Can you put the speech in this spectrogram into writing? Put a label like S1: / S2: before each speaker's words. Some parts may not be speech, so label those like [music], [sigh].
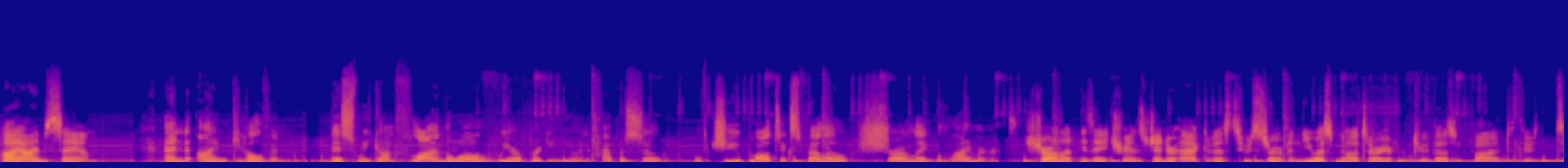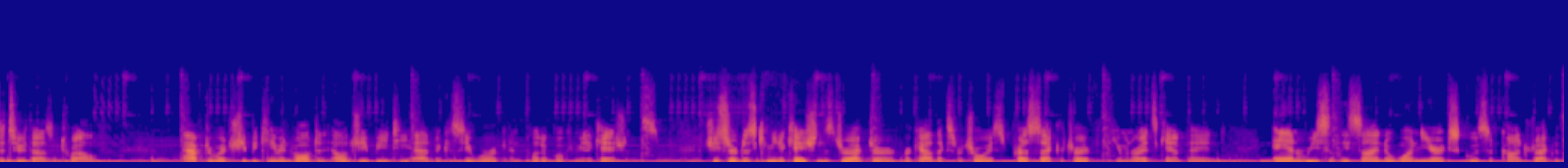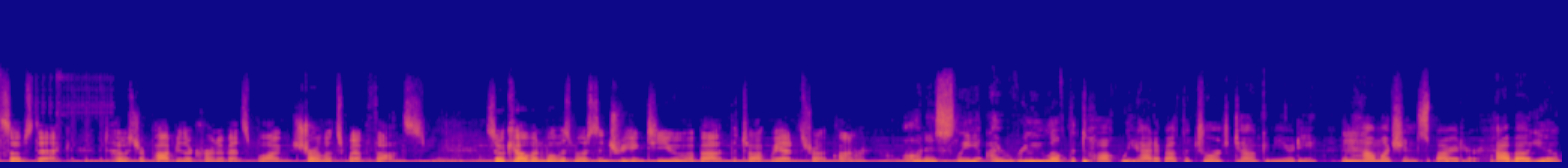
S1: Hi, I'm Sam.
S2: And I'm Kelvin. This week on Fly on the Wall, we are bringing you an episode with GU Politics fellow Charlotte Clymer.
S1: Charlotte is a transgender activist who served in the U.S. military from 2005 to, to 2012, after which she became involved in LGBT advocacy work and political communications. She served as communications director for Catholics for Choice, press secretary for the Human Rights Campaign, and recently signed a one year exclusive contract with Substack to host her popular current events blog, Charlotte's Web Thoughts. So, Kelvin, what was most intriguing to you about the talk we had with Charlotte Clymer?
S2: Honestly, I really loved the talk we had about the Georgetown community and how much it inspired her. How about you?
